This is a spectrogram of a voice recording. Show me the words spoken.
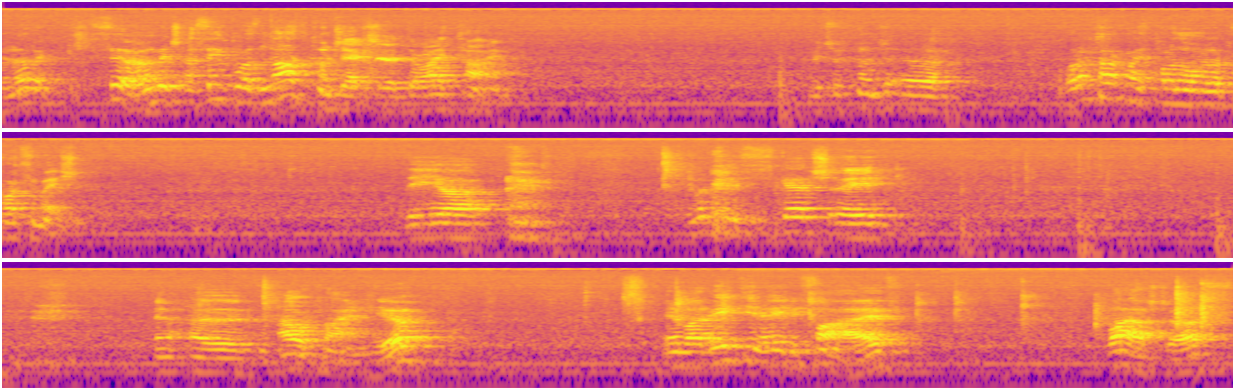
another theorem, which I think was not conjectured at the right time, which was uh, what I'm talking about is polynomial approximation. The, uh, let me sketch a, an uh, outline here. In about 1885, Weierstrass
